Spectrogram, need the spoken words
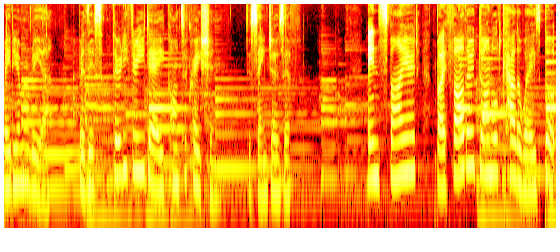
Radio Maria for this 33 day consecration to St. Joseph. Inspired by Father Donald Calloway's book,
